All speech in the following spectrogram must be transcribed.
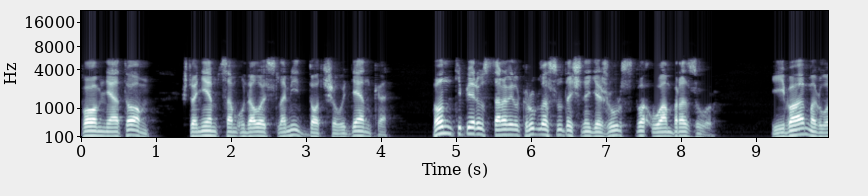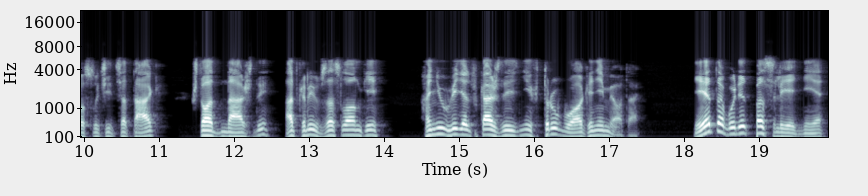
Помня о том, что немцам удалось сломить дот Шауденко, он теперь установил круглосуточное дежурство у амбразур, ибо могло случиться так, что однажды, открыв заслонки, они увидят в каждой из них трубу огнемета. И это будет последнее,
